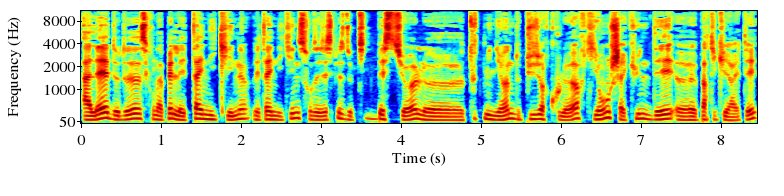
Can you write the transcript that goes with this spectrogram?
à l'aide de ce qu'on appelle les Tinykin. Les Tinykin sont des espèces de petites bestioles euh, toutes mignonnes de plusieurs couleurs qui ont chacune des euh, particularités.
